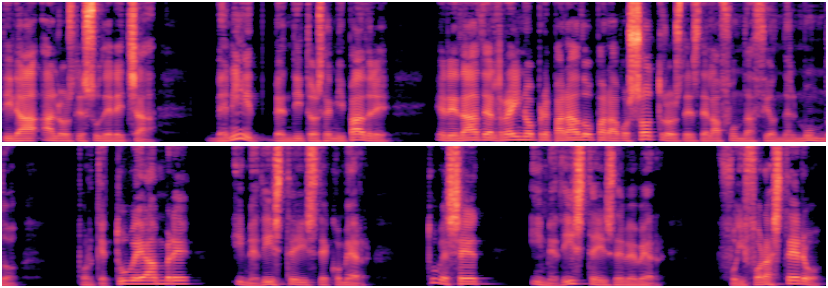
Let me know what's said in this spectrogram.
dirá a los de su derecha, Venid, benditos de mi Padre, heredad del reino preparado para vosotros desde la fundación del mundo, porque tuve hambre y me disteis de comer, tuve sed y me disteis de beber, fui forastero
